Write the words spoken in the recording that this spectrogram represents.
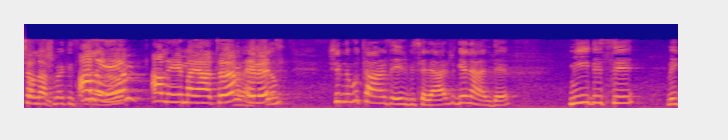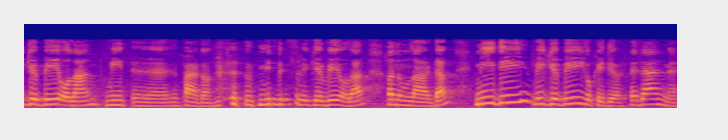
konuşalım. konuşmak istiyorum. Alayım. Alayım hayatım. Evet. Aşkım. Şimdi bu tarz elbiseler genelde midesi ve göbeği olan mi, e, pardon midesi ve göbeği olan hanımlarda mideyi ve göbeği yok ediyor. Neden mi?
